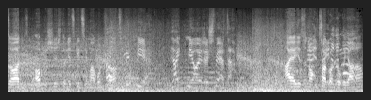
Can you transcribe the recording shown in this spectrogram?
So, die sind auch Geschichte und jetzt geht's hier mal runter. Kommt mit mir. Leiht mir eure Schwerter. Ah ja, hier sind noch ein paar Gondorianer.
